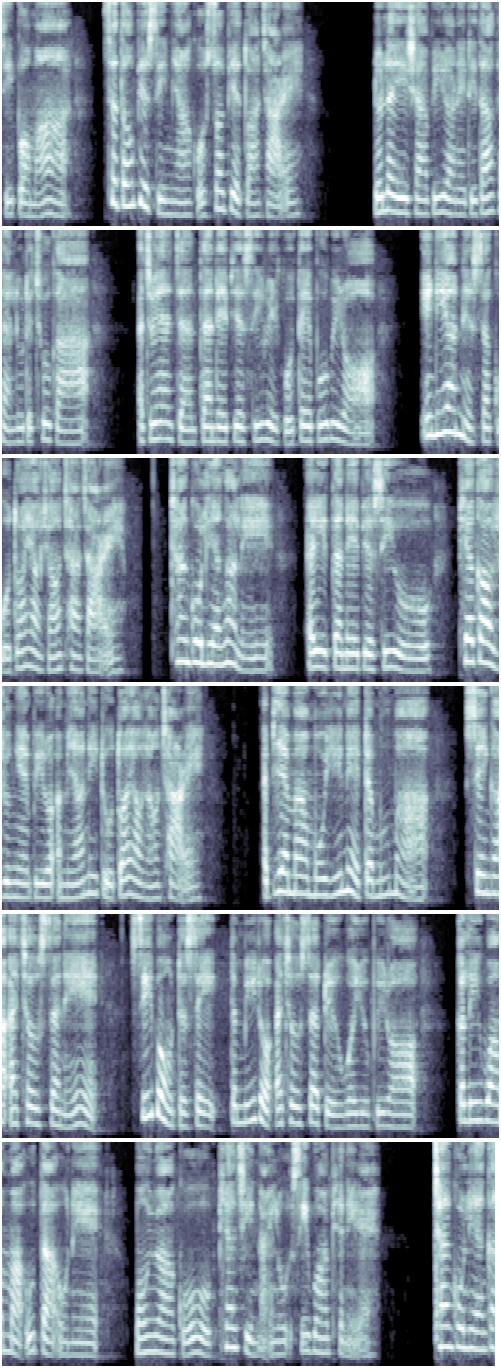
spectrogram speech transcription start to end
ကြီးပေါ်မှာစစ်သုံးပစ္စည်းများကိုစွန့်ပစ်သွားကြတယ်။လွတ်လပ်ရေးရှာပြီးရတဲ့ဒေသခံလူတချို့ကအကျွင်းအကြံတန်တဲ့ပစ္စည်းတွေကိုတည်ပိုးပြီးတော့အိန္ဒိယနယ်စပ်ကိုတွားရောက်ရောင်းချကြတယ်။ ထန်ကိုလျန်ကလည်းအဲ့ဒီတန်တဲ့ပစ္စည်းကိုဖျက်ကောက်ယူငင်ပြီးတော့အများနည်းတို့တွားရောက်ရောင်းချတယ်။အပြက်မှမိုးရင်းနဲ့တမူးမှစင်ကအချုပ်ဆက်နဲ့စီးပုံတစိတ်တမီးတော်အချုပ်ဆက်တွေဝယ်ယူပြီးတော့ကလေးဝါမှဥတာအုံနဲ့မုံရွာကိုဖြန့်ချီနိုင်လို့စီးပွားဖြစ်နေတယ်။ထန်ကိုလျန်က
